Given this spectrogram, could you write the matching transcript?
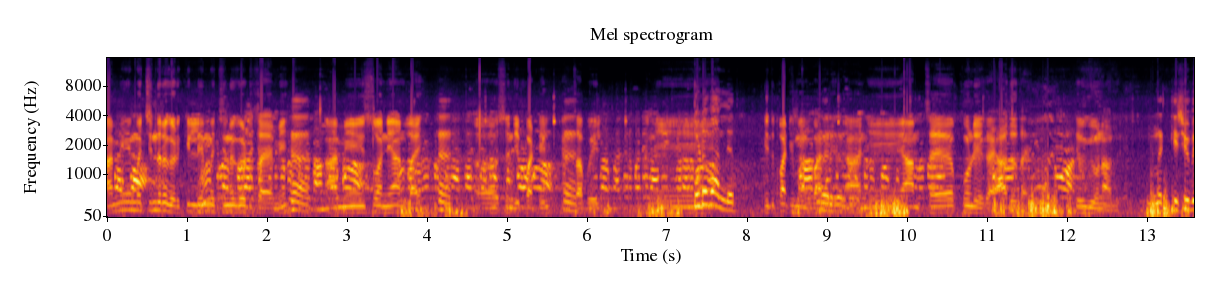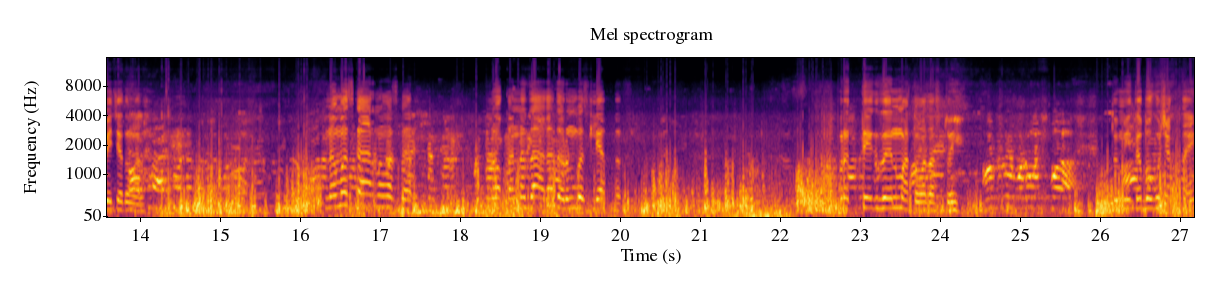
आम्ही मच्छिंद्रगड किल्ले मच्छिंद्रगडचा आहे आम्ही. हा. आम्ही सोने आणलाय. अं, संदीप पाटील यांचा बैल. आणि कुठं बांधल्यात इथं पाठीमाग बांधले. आणि आमचा कोंड एक आहे आदत आहे. तो घेऊन आलोय. नक्की शुभेच्छा तुम्हाला. नमस्कार नमस्कार. लोकांना जागा धरून बसली आत्ताच. प्रत्येक जण महत्त्वाचा असतोय. तुम्ही इथं बघू शकताय.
